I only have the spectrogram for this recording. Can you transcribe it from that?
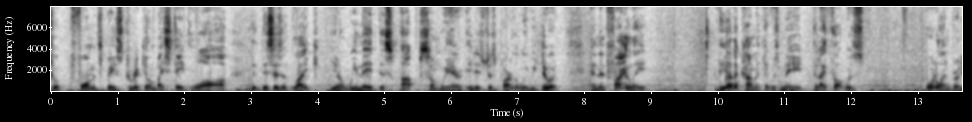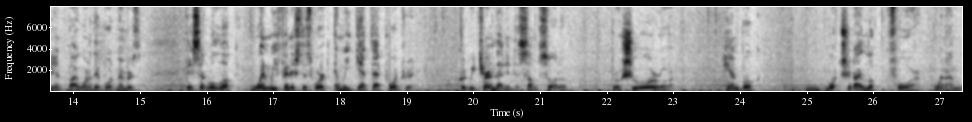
to a performance-based curriculum by state law. Mm-hmm. Th- This isn't like, you know, we made this up somewhere. It is just part of the way we do it. And then finally, the other comment that was made that I thought was borderline brilliant by one of their board members, they said, well, look, when we finish this work and we get that portrait, could we turn that into some sort of brochure or handbook? What should I look for when I'm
